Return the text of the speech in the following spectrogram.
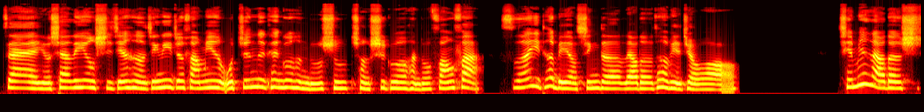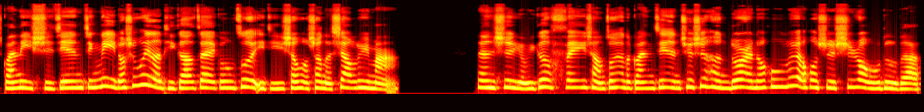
在有效利用时间和精力这方面，我真的看过很多书，尝试过很多方法，所以特别有心得，聊得特别久哦。前面聊的是管理时间精力，都是为了提高在工作以及生活上的效率嘛。但是有一个非常重要的关键，却是很多人都忽略或是视若无睹的，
